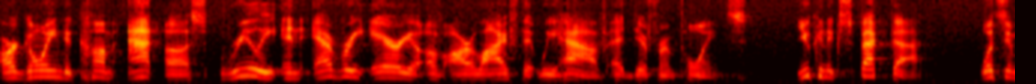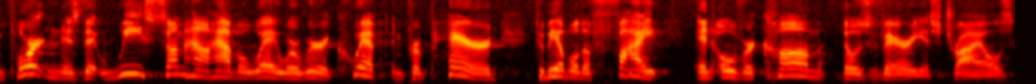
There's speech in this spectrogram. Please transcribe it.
are going to come at us really in every area of our life that we have at different points. You can expect that. What's important is that we somehow have a way where we're equipped and prepared to be able to fight and overcome those various trials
